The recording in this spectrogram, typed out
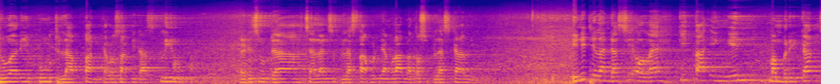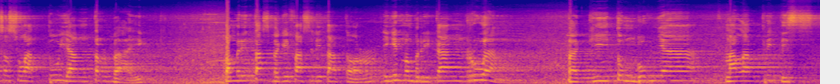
2008 kalau saya tidak keliru jadi sudah jalan 11 tahun yang lalu atau 11 kali. Ini dilandasi oleh kita ingin memberikan sesuatu yang terbaik. Pemerintah sebagai fasilitator ingin memberikan ruang bagi tumbuhnya nalar kritis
